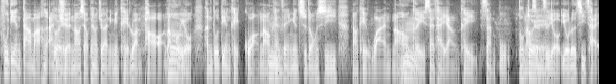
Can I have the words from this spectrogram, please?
腹地很大嘛，很安全，然后小朋友就在里面可以乱跑啊，然后有很多店可以逛，然后可以在里面吃东西，然后可以玩，然后可以晒太阳，可以散步，哦然后甚至有游乐器材，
